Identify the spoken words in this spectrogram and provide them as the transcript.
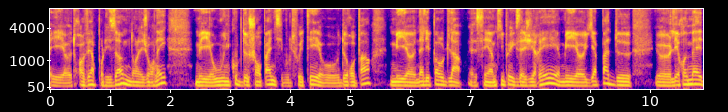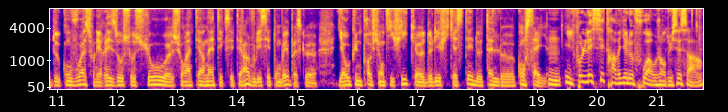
et trois verres pour les hommes dans la journée, mais ou une coupe de champagne si vous le souhaitez aux deux repas mais n'allez pas au-delà. C'est un petit peu exagéré, mais euh, il n'y a pas de euh, les remèdes qu'on voit sur les réseaux sociaux, euh, sur Internet, etc. Vous laissez tomber parce que il n'y a aucune preuve scientifique de l'efficacité de tels conseils. Hmm. Il faut laisser travailler le foie aujourd'hui, c'est ça hein?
